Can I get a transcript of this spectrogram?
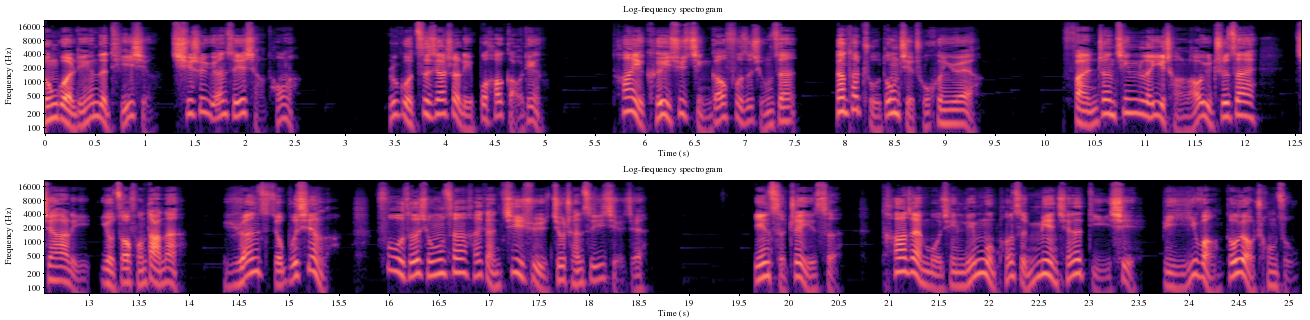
通过林恩的提醒，其实原子也想通了，如果自家这里不好搞定，他也可以去警告父子雄三，让他主动解除婚约啊。反正经历了一场牢狱之灾，家里又遭逢大难，原子就不信了，负泽雄三还敢继续纠缠自己姐姐。因此这一次，他在母亲铃木朋子面前的底气比以往都要充足。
